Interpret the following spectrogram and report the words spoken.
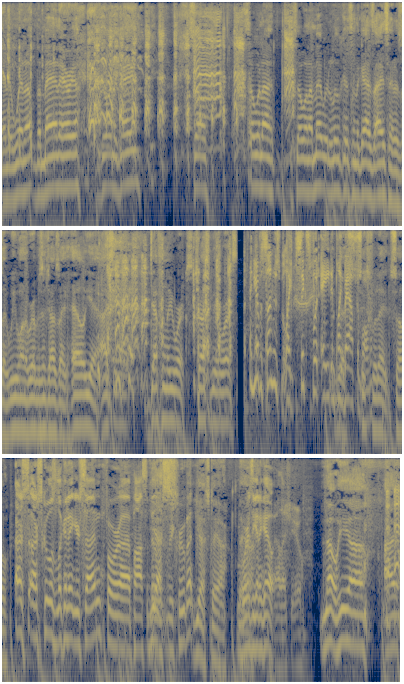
And it, went up the man area during the game. So, so when I so when I met with Lucas and the guys at Icy Hot, it was like, we want to represent you. I was like, hell yeah. Icy Hot definitely works. Trust me, it works. And you have a son who's like six foot eight and playing Yes, basketball. Six foot eight. So, our are schools looking at your son for uh, possible yes. recruitment? Yes, they are. They Where's are. he going to go? LSU. No, he. Uh, I,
